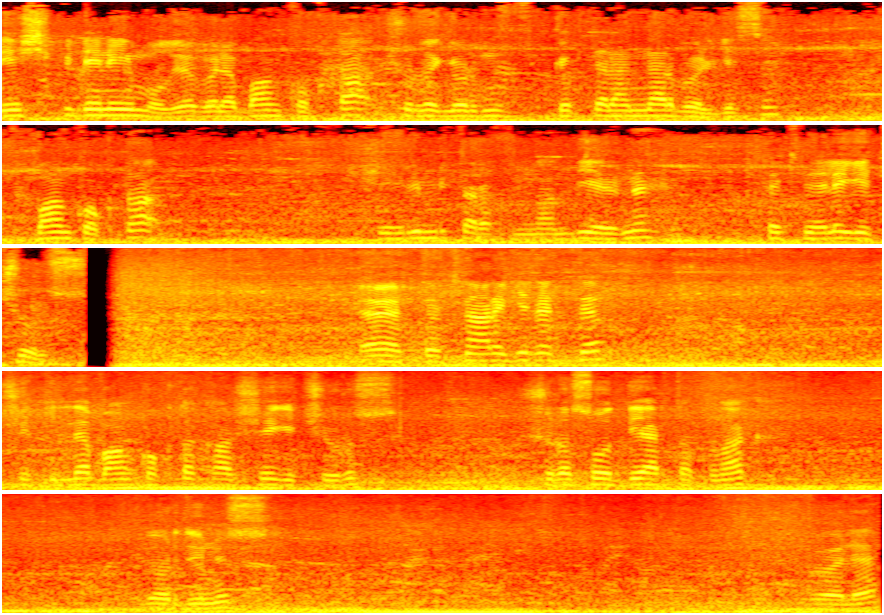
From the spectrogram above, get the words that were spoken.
Değişik bir deneyim oluyor. Böyle Bangkok'ta şurada gördüğünüz gökdelenler bölgesi. Bangkok'ta şehrin bir tarafından diğerine tekneyle geçiyoruz. Evet tekne hareket etti. Şekilde Bangkok'ta karşıya geçiyoruz. Şurası o diğer tapınak. Gördüğünüz. Böyle.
